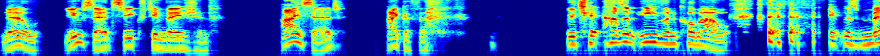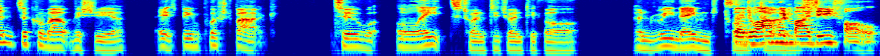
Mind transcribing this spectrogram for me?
no. You said Secret Invasion. I said Agatha, which it hasn't even come out. It was meant to come out this year. It's been pushed back to late 2024 and renamed. so 12 do I win by default?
